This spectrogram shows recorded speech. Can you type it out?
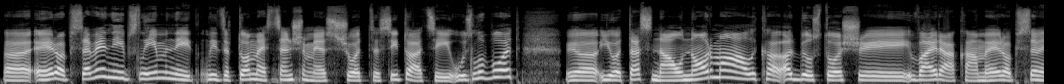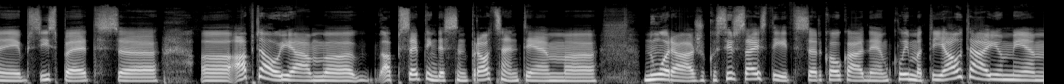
Uh, Eiropas Savienības līmenī. Līdz ar to mēs cenšamies šo situāciju uzlabot, jo, jo tas nav normāli, ka atbilstoši vairākām Eiropas Savienības izpētes uh, aptaujām ap 70% norāžu, kas ir saistītas ar kaut kādiem klimata jautājumiem,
